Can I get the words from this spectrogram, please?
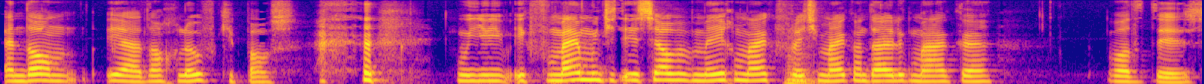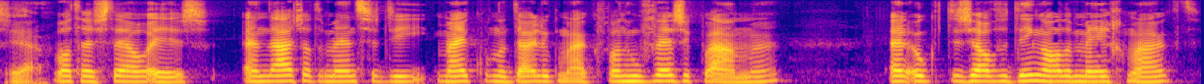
en dan, ja, dan geloof ik je pas. ik, ik, voor mij moet je het eerst zelf hebben meegemaakt... voordat je mij kan duidelijk maken wat het is. Ja. Wat herstel is. En daar zaten mensen die mij konden duidelijk maken... van hoe ver ze kwamen. En ook dezelfde dingen hadden meegemaakt...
